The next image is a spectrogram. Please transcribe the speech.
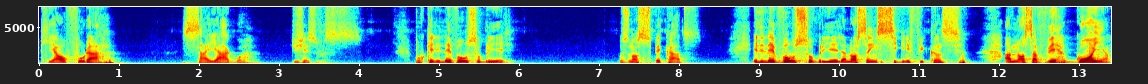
Que ao furar, sai água de Jesus. Porque ele levou sobre ele os nossos pecados. Ele levou sobre ele a nossa insignificância, a nossa vergonha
